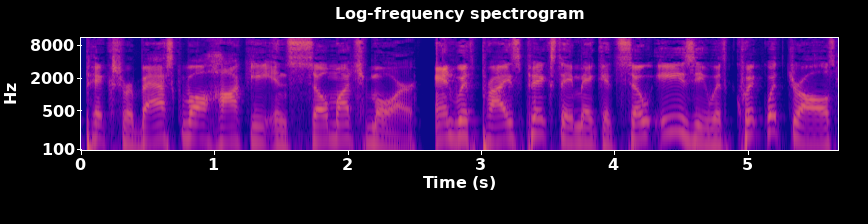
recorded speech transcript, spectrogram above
picks for basketball, hockey, and so much more. And with PrizePicks, they make it so easy with quick withdrawals,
